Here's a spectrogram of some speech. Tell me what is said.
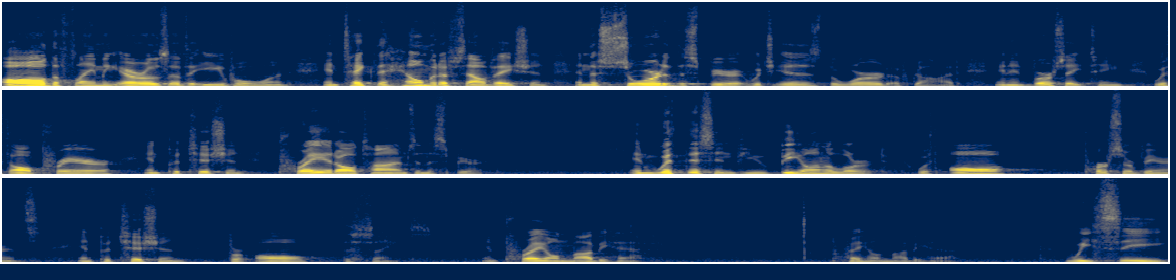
all the flaming arrows of the evil one, and take the helmet of salvation and the sword of the Spirit, which is the Word of God. And in verse 18, with all prayer and petition, pray at all times in the Spirit. And with this in view, be on alert with all perseverance and petition for all the saints. And pray on my behalf. Pray on my behalf. We see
